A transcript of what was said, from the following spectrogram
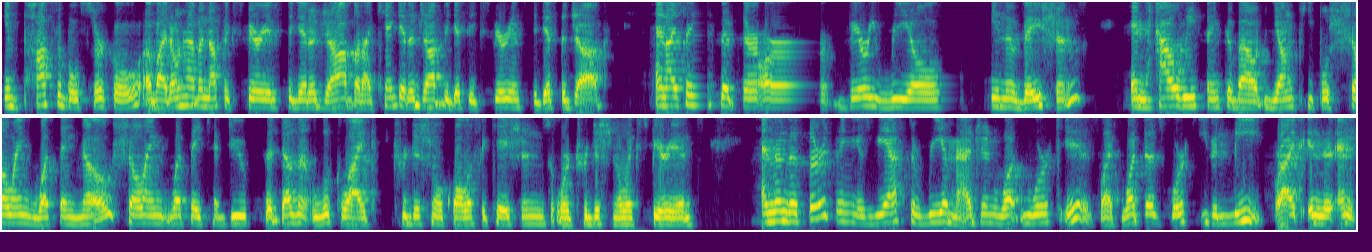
impossible circle of I don't have enough experience to get a job, but I can't get a job to get the experience to get the job. And I think that there are very real innovations and how we think about young people showing what they know, showing what they can do that doesn't look like traditional qualifications or traditional experience. And then the third thing is we have to reimagine what work is. Like, what does work even mean, right? In the and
